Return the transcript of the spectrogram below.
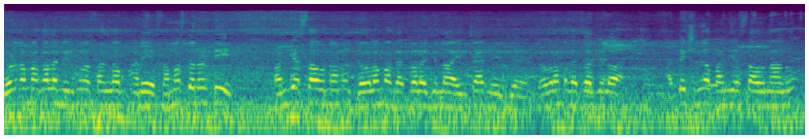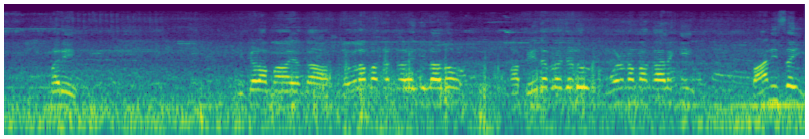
మూఢనమ్మకాల నిర్మూల సంఘం అనే సంస్థ నుండి పనిచేస్తూ ఉన్నాను. జోగులమ్మ గద్వాల జిల్లా ఇన్ఛార్జ్ జోగులమ్మ గద్వాల జిల్లా అధ్యక్షుడిగా పనిచేస్తూ ఉన్నాను. మరి ఇక్కడ మా యొక్క జోగులమ్మ గద్వాల జిల్లాలో మా పేద ప్రజలు మూఢనమ్మకాలకి బానిసై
